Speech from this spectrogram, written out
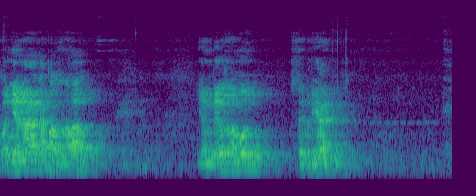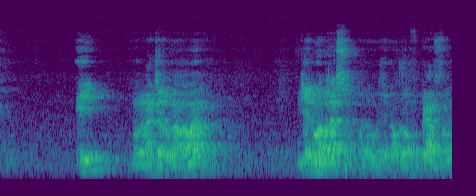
quan jo anava cap al Raval, i em ve el Ramon Cebrián, i no li vaig a donar la mà, i ell m'abraça, bueno, imagineu-vos el pedazo,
